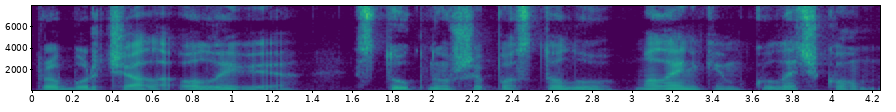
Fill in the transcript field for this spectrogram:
пробурчала Оливія, стукнувши по столу маленьким кулачком,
